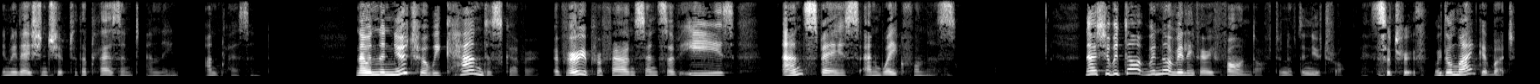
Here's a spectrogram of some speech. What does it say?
in relationship to the pleasant and the unpleasant. Now, in the neutral, we can discover a very profound sense of ease and space and wakefulness. Now, we don't, we're not really very fond often of the neutral. It's the truth. We don't like it much.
